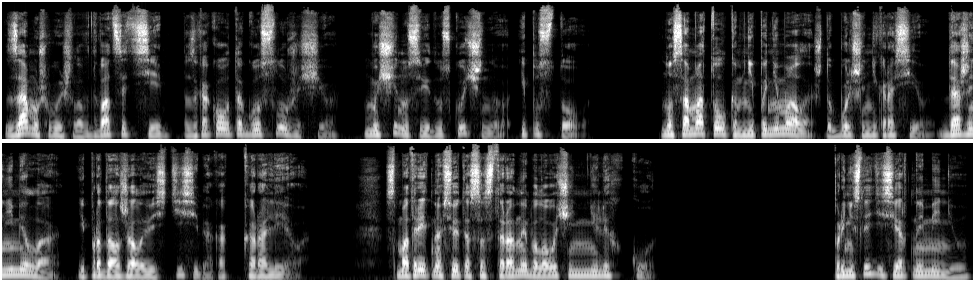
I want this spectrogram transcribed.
Замуж вышла в 27 за какого-то госслужащего, мужчину с виду скучного и пустого. Но сама толком не понимала, что больше некрасиво, даже не мила, и продолжала вести себя как королева. Смотреть на все это со стороны было очень нелегко. Принесли десертное меню,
